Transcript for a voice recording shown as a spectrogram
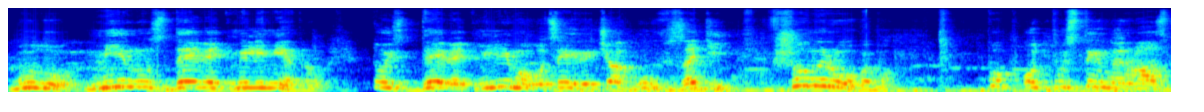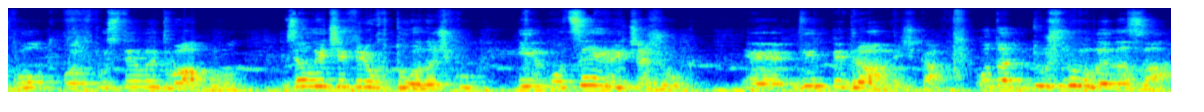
було мінус 9 мм. Тобто 9 мм оцей рычаг був задій. Що ми робимо? Отпустили раз болт, отпустили два болт. Взяли чотирьохтоночку і оцей рычажок е, від підрамничка отак душнули назад.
